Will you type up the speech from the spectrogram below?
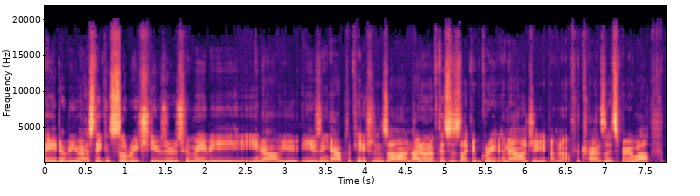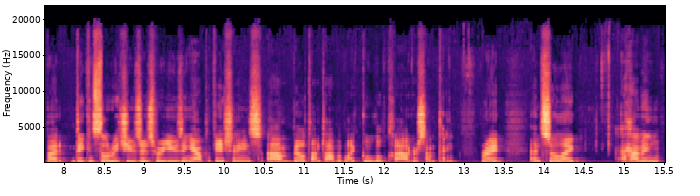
AWS, they can still reach users who may be, you know, using applications on. I don't know if this is like a great analogy. I don't know if it translates very well, but they can still reach users who are using applications um, built on top of like Google Cloud or something, right? And so like having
